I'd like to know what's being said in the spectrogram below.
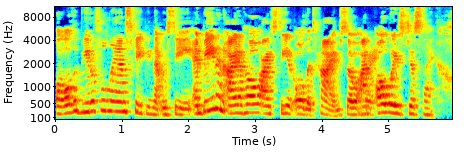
all the beautiful landscaping that we see. And being in Idaho, I see it all the time. So I'm Right. always just like, "Oh,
